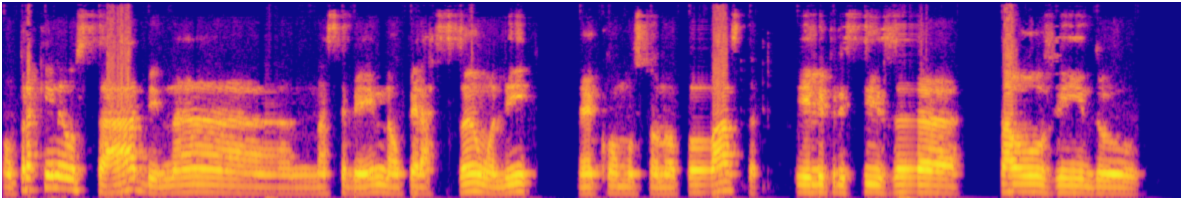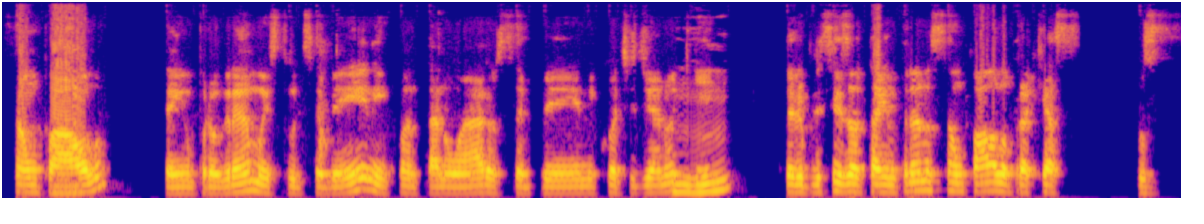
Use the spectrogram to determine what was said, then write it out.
Bom, para quem não sabe, na, na CBN, na operação ali, né, como sonoplasta, ele precisa estar tá ouvindo São Paulo, tem um programa, o Estúdio CBN, enquanto está no ar o CBN cotidiano aqui. Uhum. Ele precisa estar entrando em São Paulo para que as, os,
